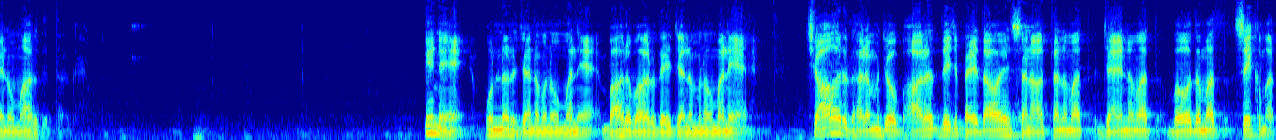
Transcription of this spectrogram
ਇਹਨੂੰ ਮਾਰ ਦਿੱਤਾ ਗਿਆ ਇਹਨੇ ਪੁਨਰ ਜਨਮ ਨੂੰ ਮੰਨਿਆ ਬਾਰ-ਬਾਰ ਦੇ ਜਨਮ ਨੂੰ ਮੰਨਿਆ ਚਾਰ ਧਰਮ ਜੋ ਭਾਰਤ ਦੇ ਵਿੱਚ ਪੈਦਾ ਹੋਏ ਸਨਾਤਨ ਮਤ ਜੈਨ ਮਤ ਬੌਧ ਮਤ ਸਿੱਖ ਮਤ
